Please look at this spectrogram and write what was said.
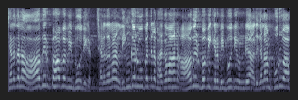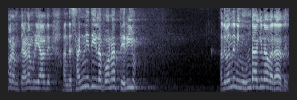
சிலதெல்லாம் ஆவிர்பாவ விபூதிகள் சிலதெல்லாம் லிங்க ரூபத்துல பகவான் ஆவிர்பவிக்கிற விபூதி உண்டு. அதுக்கெல்லாம் பூர்வாபரம் தேட முடியாது. அந்த சந்நிதியில போனா தெரியும். அது வந்து நீங்க உண்டாக்கினா வராது.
